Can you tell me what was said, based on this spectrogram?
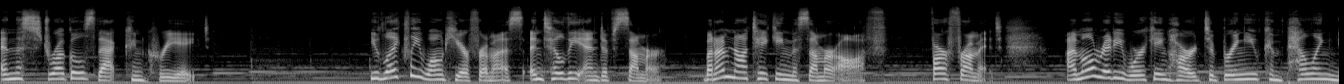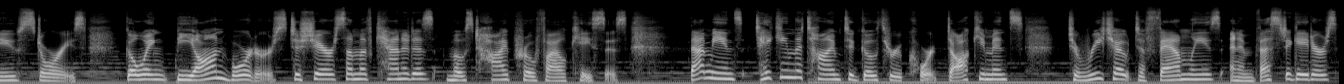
and the struggles that can create. You likely won't hear from us until the end of summer, but I'm not taking the summer off. Far from it. I'm already working hard to bring you compelling new stories, going beyond borders to share some of Canada's most high profile cases. That means taking the time to go through court documents, to reach out to families and investigators,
